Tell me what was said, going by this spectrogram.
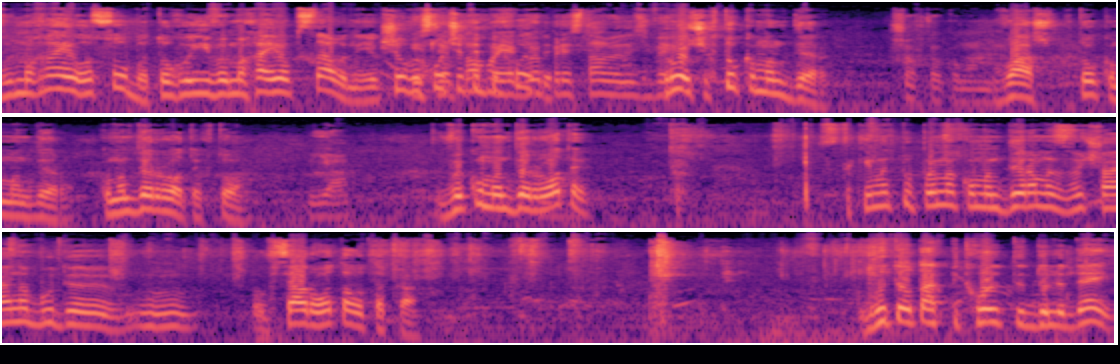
вимагає особа, того і вимагає обставини. Якщо ви Після хочете того, як ви представились ви. Коротше, хто командир? Що хто командир? Ваш хто командир? Командир роти хто? Я. Ви командир роти? З такими тупими командирами, звичайно, буде вся рота отака. Будете отак підходити до людей.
